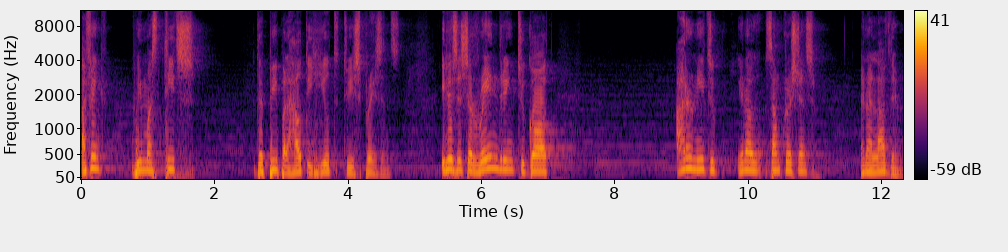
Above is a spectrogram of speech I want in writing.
I think we must teach the people how to yield to His presence. It is a surrendering to God. I don't need to, you know, some Christians, and I love them.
